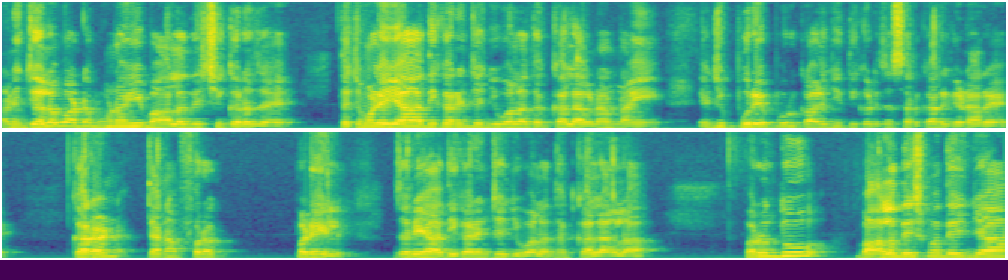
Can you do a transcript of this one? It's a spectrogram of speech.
आणि जलवाटप होणं ही बांगलादेशची गरज आहे. त्याच्यामुळे या अधिकाऱ्यांच्या जीवाला धक्का लागणार नाही. याची पुरेपूर काळजी तिकडचं सरकार घेणार आहे. कारण त्यांना फरक पडेल जर या अधिकाऱ्यांच्या जीवाला धक्का लागला. परंतु बांगलादेशमध्ये ज्या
